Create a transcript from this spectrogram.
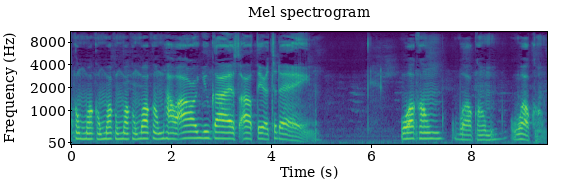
Welcome, welcome, welcome, welcome, welcome. How are you guys out there today? Welcome, welcome, welcome.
